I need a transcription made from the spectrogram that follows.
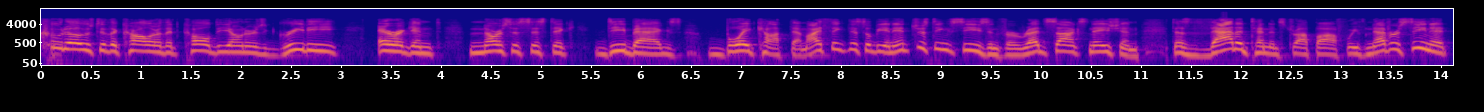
Kudos to the caller that called the owners greedy, arrogant, narcissistic D bags. Boycott them. I think this will be an interesting season for Red Sox Nation. Does that attendance drop off? We've never seen it.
